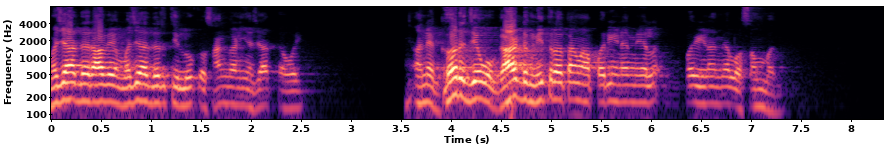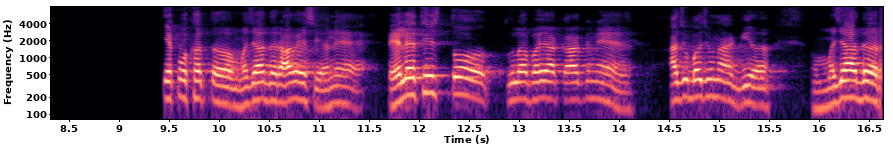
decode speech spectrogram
મજાદર આવે મજાદરથી લોકો સાંગણિયા જાતા હોય. અને ઘર જેવો ગાઢ મિત્રતામાં પરિણમેલ, પરિણમેલો સંબંધ. એક વખત મજાદર આવે છે અને પહેલેથી જ તો તુલાભાયા કાગને આજુબાજુના મજાદર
